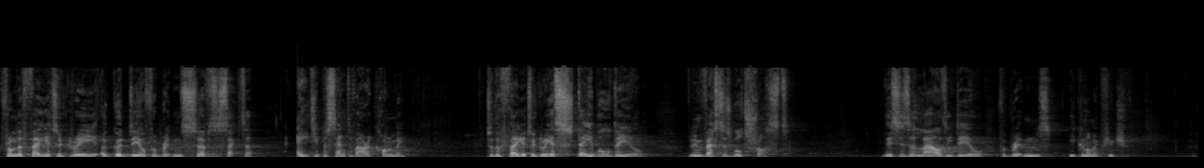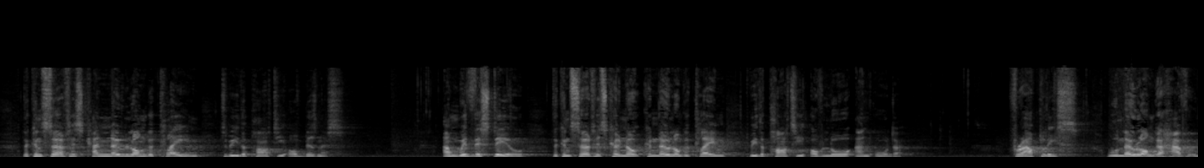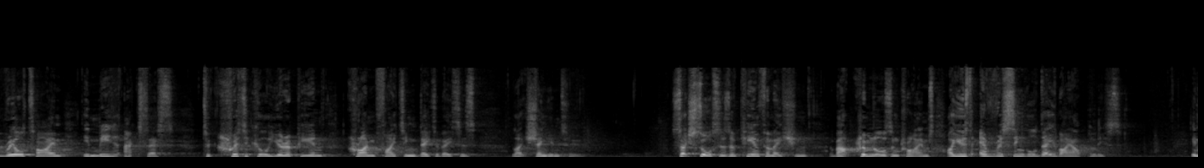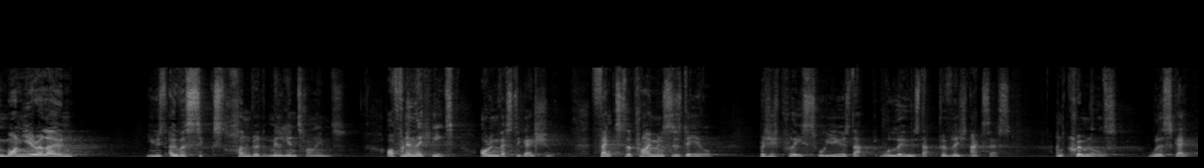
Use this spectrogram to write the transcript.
From the failure to agree a good deal for Britain's services sector, 80% of our economy, to the failure to agree a stable deal that investors will trust. This is a lousy deal for Britain's economic future. The Conservatives can no longer claim to be the party of business. And with this deal, the Conservatives can no, can no longer claim to be the party of law and order. For our police will no longer have real-time, immediate access to critical European crime-fighting databases like Schengen 2. Such sources of key information about criminals and crimes are used every single day by our police. In one year alone, used over 600 million times often in the heat of investigation. Thanks to the Prime Minister's deal, British police will, use that, will lose that privileged access and criminals will escape.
